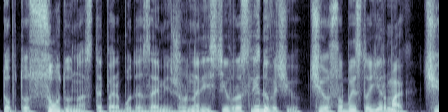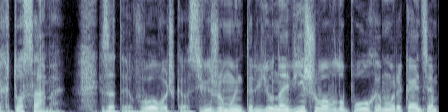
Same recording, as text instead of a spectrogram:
Тобто суд у нас тепер буде замість журналістів-розслідувачів, чи особисто Єрмак, чи хто саме. Зате Вовочка в свіжому інтерв'ю навішував лопоухим американцям,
